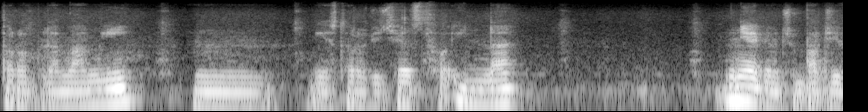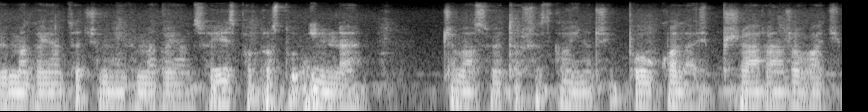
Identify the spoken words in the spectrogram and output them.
problemami. Mm, Jest to rodzicielstwo inne. Nie wiem, czy bardziej wymagające, czy mniej wymagające. Jest po prostu inne. Trzeba sobie to wszystko inaczej poukładać, przearanżować,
